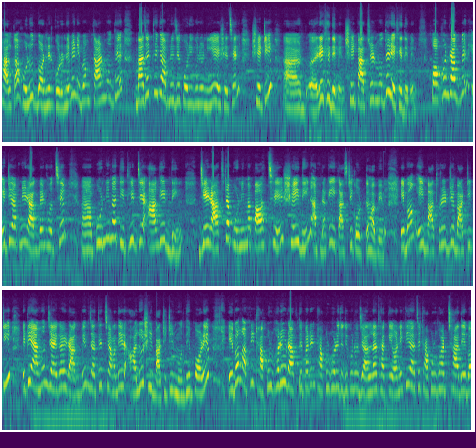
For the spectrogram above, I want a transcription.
হালকা হলুদ বর্ণের করে নেবেন এবং তার মধ্যে বাজার থেকে আপনি যে কড়িগুলো নিয়ে এসেছেন, সেটি রেখে দেবেন, সেই পাত্রের মধ্যে রেখে দেবেন। কখন রাখবেন? এটি আপনি রাখবেন হচ্ছে পূর্ণিমা তিথির যে আগের দিন, যে রাতটা পূর্ণিমা পাচ্ছে, সেই দিন আপনাকে এই কাজটি করতে হবে। এবং এই পাথরের যে বাটিটি, এটি এমন জায়গায় রাখবেন যাতে চাঁদের আলো সেই বাটিটির মধ্যে পড়ে এবং আপনি ঠাকুর ঘরেও রাখতে পারেন। ঠাকুর ঘরে যদি কোনো জানলা থাকে, অনেকেই আছে ঠাকুর ঘর ছাদে বা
